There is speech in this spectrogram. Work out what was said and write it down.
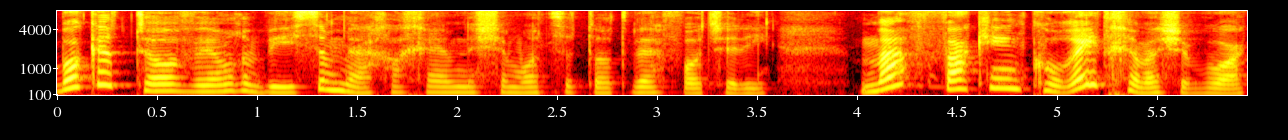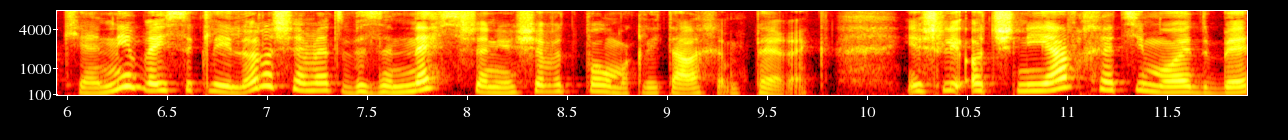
בוקר טוב ויום רביעי שמח לכם, נשמות סוטות ויפות שלי. מה fucking קורה איתכם השבוע? כי אני basically לא נושמת וזה נס שאני יושבת פה ומקליטה לכם פרק. יש לי עוד שנייה וחצי מועד ב'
